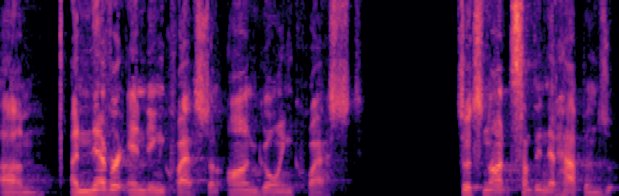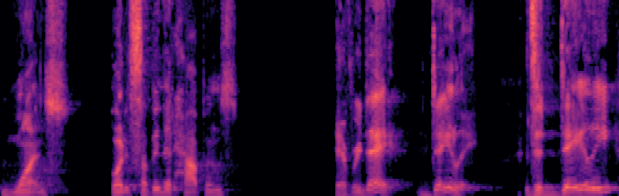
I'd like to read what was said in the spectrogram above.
um, a never-ending quest, an ongoing quest. So it's not something that happens once, but it's something that happens every day, daily. It's a daily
